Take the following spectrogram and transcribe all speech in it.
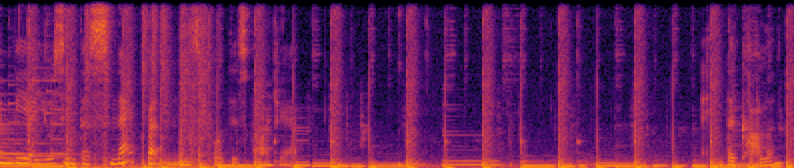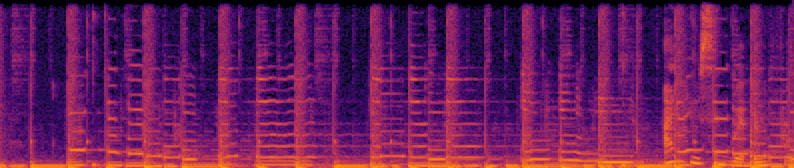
And we are using the snap buttons for this project. And the color. I'm using ribbon for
